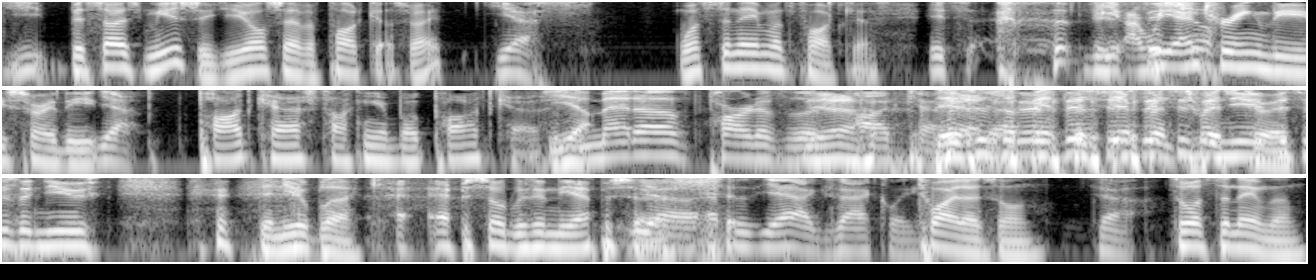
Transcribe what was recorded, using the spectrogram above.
you, besides music, you also have a podcast, right? yes. What's the name of the podcast? It's the Are we entering the sorry the Yeah. Podcast talking about podcasts? Yeah. meta part of the Yeah. podcast. This is a bit this, the is, different this is the twist new, to it. This is the new The New Black, episode within the episode. yeah, epi- yeah, exactly. Twilight Zone. Yeah. So what's the name then?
